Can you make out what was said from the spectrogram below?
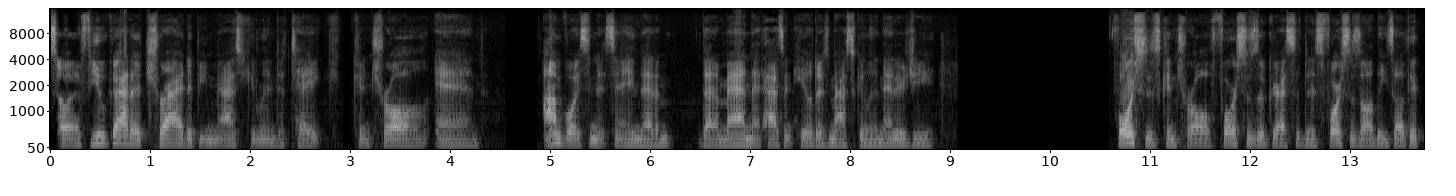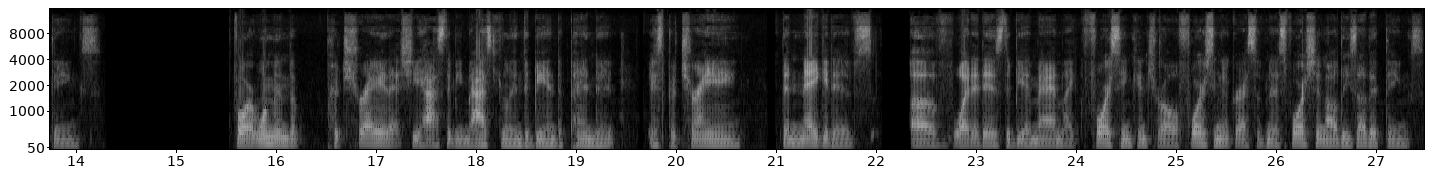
So if you got to try to be masculine to take control and I'm voicing it saying that that a man that hasn't healed his masculine energy forces control, forces aggressiveness, forces all these other things. For a woman to portray that she has to be masculine to be independent is portraying the negatives of what it is to be a man, like forcing control, forcing aggressiveness, forcing all these other things,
